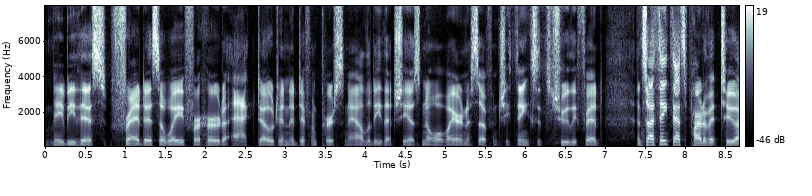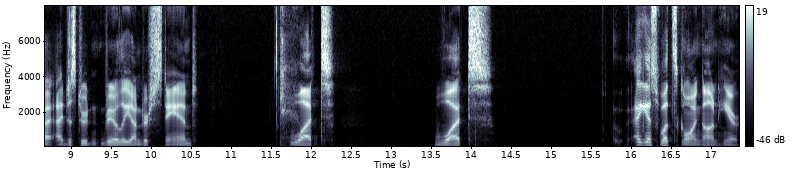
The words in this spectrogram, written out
maybe this Fred is a way for her to act out in a different personality that she has no awareness of, and she thinks it's truly Fred. And so I think that's part of it too. I, I just didn't really understand what what I guess what's going on here.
